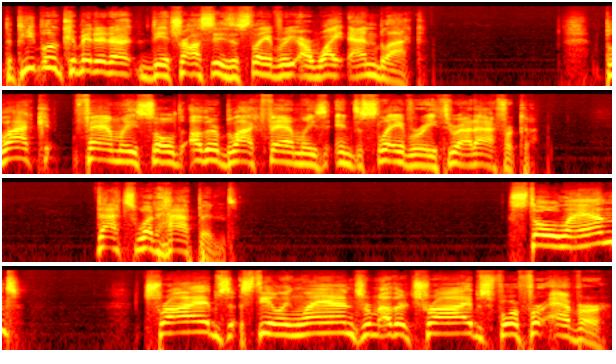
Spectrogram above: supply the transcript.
the people who committed uh, the atrocities of slavery are white and black. Black families sold other black families into slavery throughout Africa. That's what happened. Stole land, tribes stealing land from other tribes for forever.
